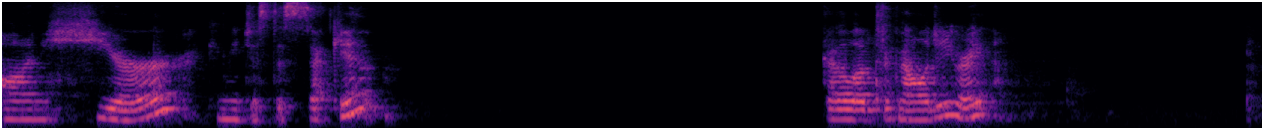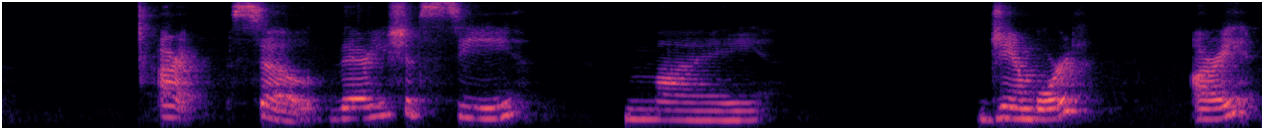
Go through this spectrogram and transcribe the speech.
on here. Give me just a second. Gotta love technology, right? All right, so there you should see my Jamboard. All right,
